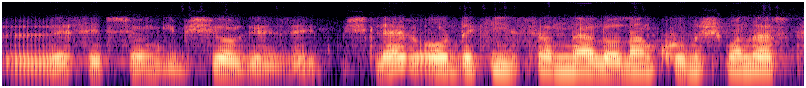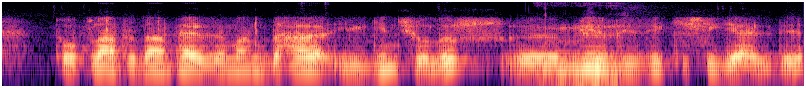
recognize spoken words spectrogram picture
resepsiyon gibi bir şey organize etmişler. Oradaki insanlarla olan konuşmalar toplantıdan her zaman daha ilginç olur. E, bir dizi kişi geldi.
